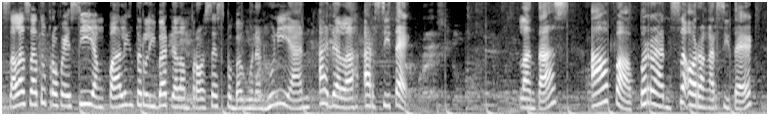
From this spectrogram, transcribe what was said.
Salah satu profesi yang paling terlibat dalam proses pembangunan hunian adalah arsitek. Lantas, apa peran seorang arsitek?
